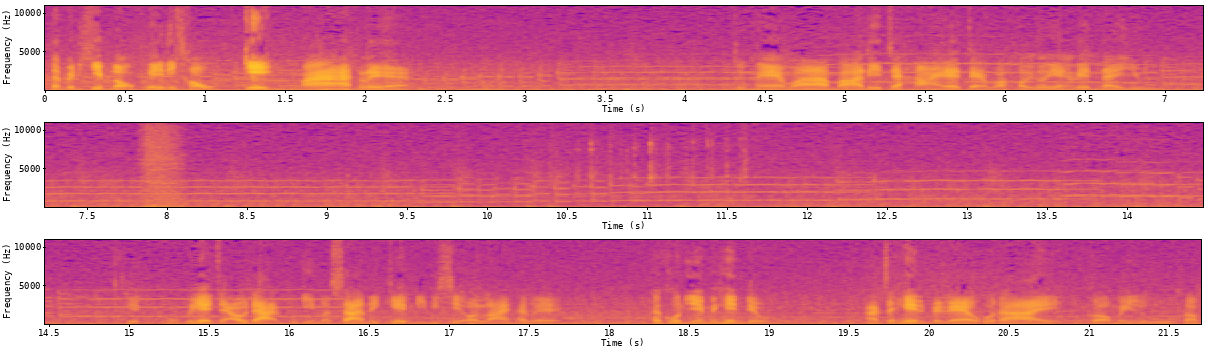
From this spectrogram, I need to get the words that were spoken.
ถ้าเป็นคลิปลองเพลงนี่เขาเก่งมากเลยอะถึงแม้ว่าบาเรียจะหายแล้วแต่ว่าเขาก็ยังเล่นได้อยู่ ผมก็อยากจะเอาด่านพวกนี้มาสร้างในเกมนี้มิซิออนไลน์ครับเลยถ้าคนยังไม่เห็นเดี๋ยวอาจจะเห็นไปแล้วก็ได้ก็ไม่รู้ครับ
